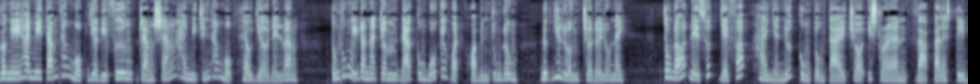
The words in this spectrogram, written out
vào ngày 28 tháng 1 giờ địa phương, rạng sáng 29 tháng 1 theo giờ Đài Loan, Tổng thống Mỹ Donald Trump đã công bố kế hoạch hòa bình Trung Đông được dư luận chờ đợi lâu nay. Trong đó đề xuất giải pháp hai nhà nước cùng tồn tại cho Israel và Palestine.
